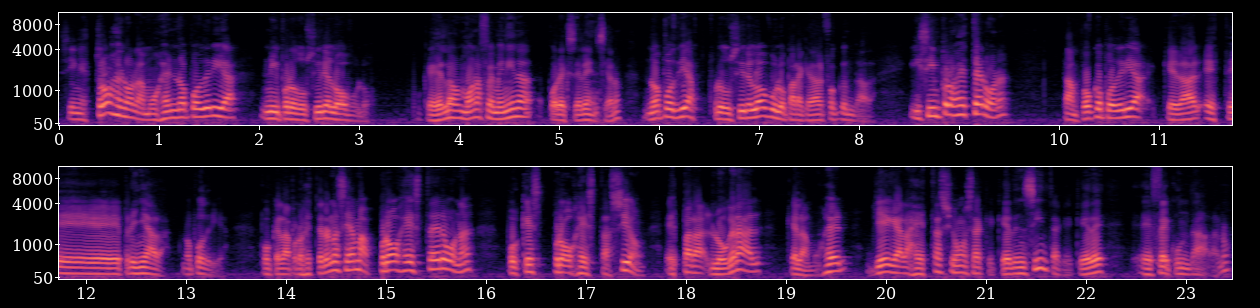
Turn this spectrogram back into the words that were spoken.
Sin estrógeno la mujer no podría ni producir el óvulo, porque es la hormona femenina por excelencia, ¿no? No podría producir el óvulo para quedar fecundada. Y sin progesterona tampoco podría quedar este, preñada, no podría. Porque la progesterona se llama progesterona porque es progestación, es para lograr que la mujer llegue a la gestación, o sea, que quede encinta, que quede eh, fecundada, ¿no?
